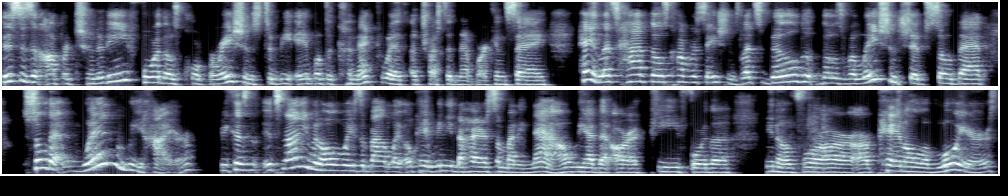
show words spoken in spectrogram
this is an opportunity for those corporations to be able to connect with a trusted network and say, hey, let's have those conversations. Let's build those relationships so that so that when we hire because it's not even always about like okay we need to hire somebody now. We had that rfp for the you know for our, our panel of lawyers.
